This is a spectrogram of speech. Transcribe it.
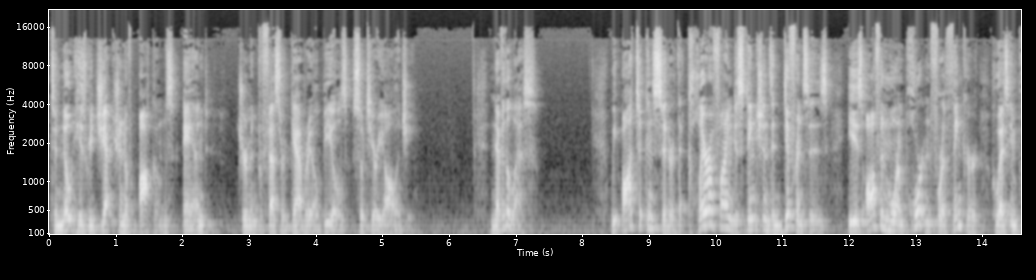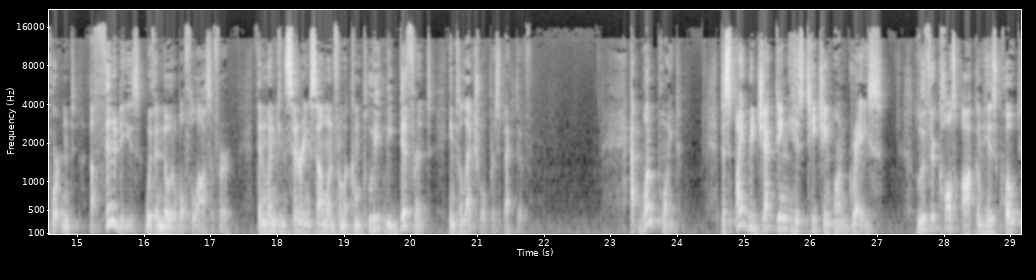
to note his rejection of Occam's and German professor Gabriel Biel's soteriology. Nevertheless, we ought to consider that clarifying distinctions and differences is often more important for a thinker who has important affinities with a notable philosopher than when considering someone from a completely different intellectual perspective. At one point, despite rejecting his teaching on grace, Luther calls Occam his, quote,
